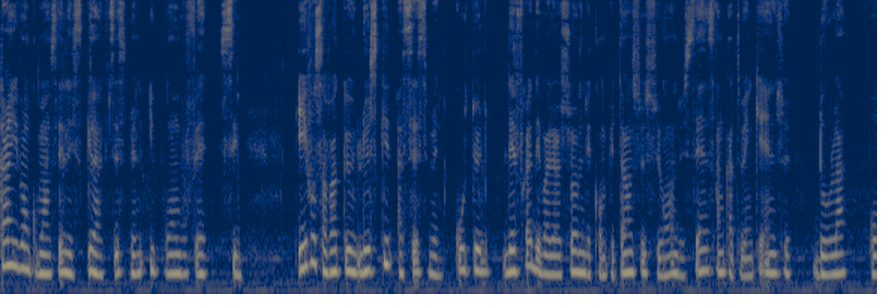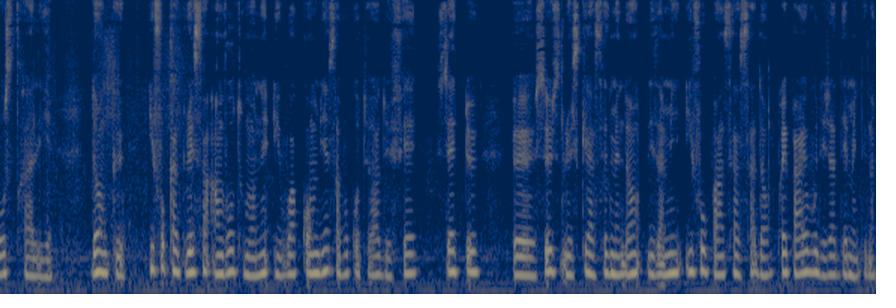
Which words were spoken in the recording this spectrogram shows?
quand ils vont commencer les skill assessment, ils pourront vous faire signe. Et il faut savoir que le skill assessment coûte, les frais d'évaluation des compétences seront de 595 dollars australiens. Donc, euh, il faut calculer ça en votre monnaie et voir combien ça vous coûtera de faire cette, euh, ce, le skill assessment. Donc, les amis, il faut penser à ça. Donc, préparez-vous déjà dès maintenant.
